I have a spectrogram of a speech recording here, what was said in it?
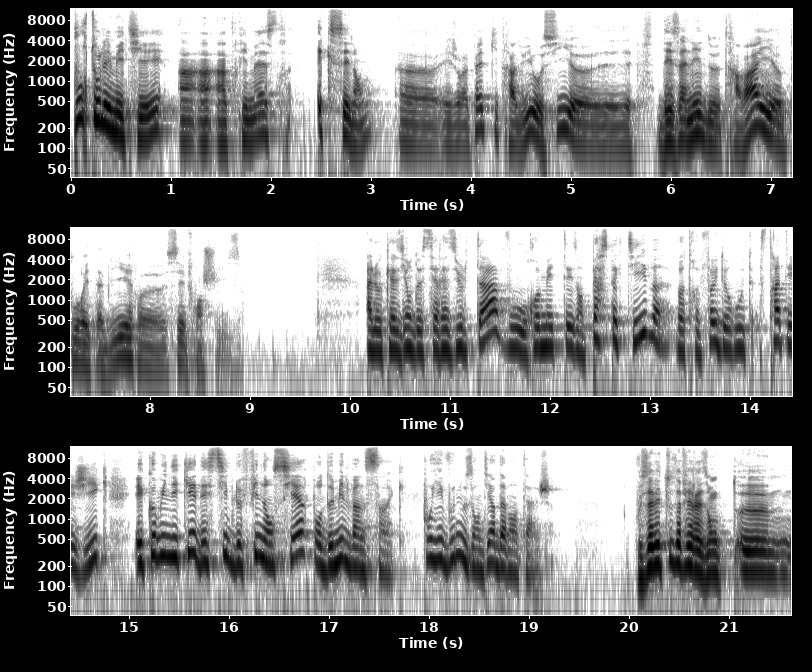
pour tous les métiers, un, trimestre excellent. Euh, et je répète, qui traduit aussi des années de travail pour établir ces franchises. À l'occasion de ces résultats, vous remettez en perspective votre feuille de route stratégique et communiquez des cibles financières pour 2025. Pourriez-vous nous en dire davantage? Vous avez tout à fait raison. Euh,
